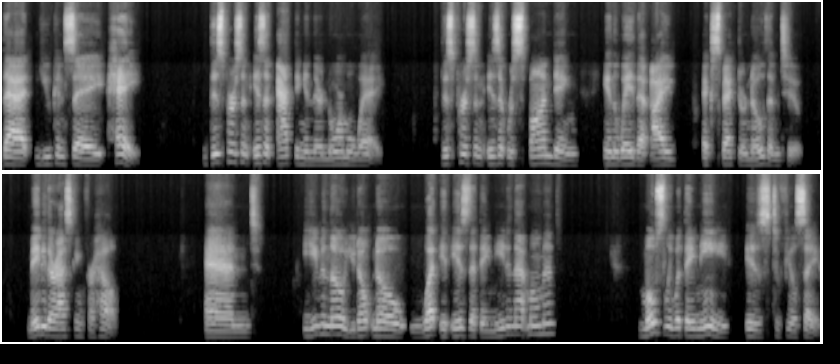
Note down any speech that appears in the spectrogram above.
that you can say, hey, this person isn't acting in their normal way. This person isn't responding in the way that I expect or know them to. Maybe they're asking for help. And even though you don't know what it is that they need in that moment, mostly what they need is to feel safe.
